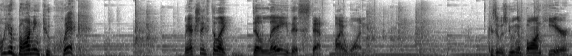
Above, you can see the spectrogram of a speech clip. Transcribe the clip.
Oh, you're bonding too quick. We actually have to, like, delay this step by one. Because it was doing a bond here.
